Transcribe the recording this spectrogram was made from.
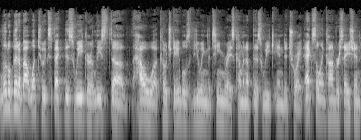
a little bit about what to expect this week, or at least uh, how uh, Coach Gable's viewing the team race coming up this week in Detroit. Excellent conversation.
